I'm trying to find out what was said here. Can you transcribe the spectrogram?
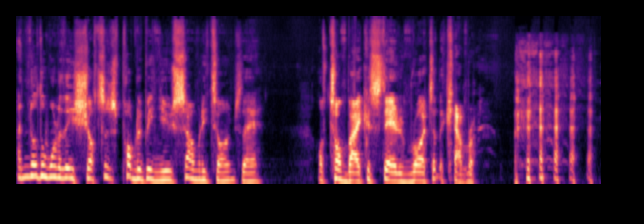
another one of these shots has probably been used so many times there of Tom Baker staring right at the camera.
